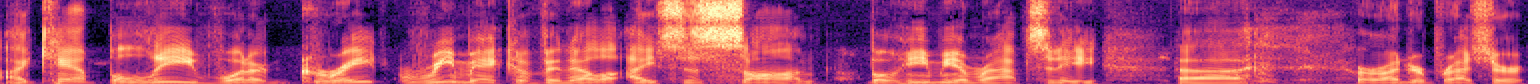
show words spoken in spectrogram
I can't believe what a great remake of Vanilla Ice's song, Bohemian Rhapsody, uh, or Under Pressure.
